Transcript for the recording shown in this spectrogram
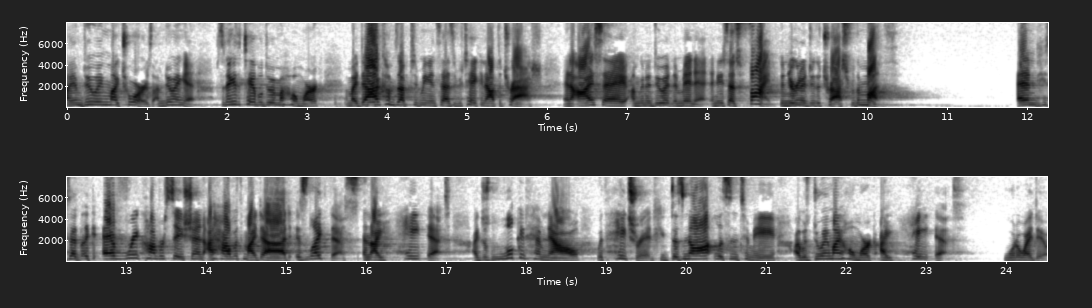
I am doing my chores. I'm doing it. I'm sitting at the table doing my homework. And my dad comes up to me and says have you taken out the trash? And i say i'm going to do it in a minute. And he says fine. Then you're going to do the trash for the month. And he said like every conversation i have with my dad is like this and i hate it. I just look at him now with hatred. He does not listen to me. I was doing my homework. I hate it. What do I do?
